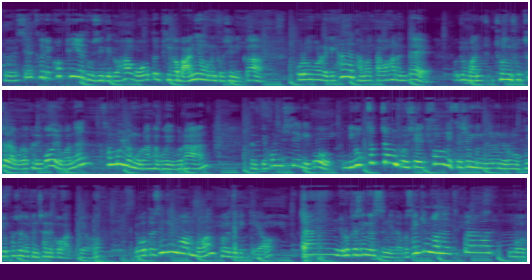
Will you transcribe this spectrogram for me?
그 시애틀이 커피의 도시기도 하고 또 비가 많이 오는 도시니까 그런 걸 이렇게 향을 담았다고 하는데 좀 많, 저는 좋더라고요. 그리고 이거는 선물용으로 하나 구입을 한 이렇게 홈식이고 미국 특정 도시에 추억이 있으신 분들은 이런 거 구입하셔도 괜찮을 것 같아요. 이것도 생긴 거 한번 보여드릴게요. 짠! 이렇게 생겼습니다. 뭐 생긴 거는 특별한 뭐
